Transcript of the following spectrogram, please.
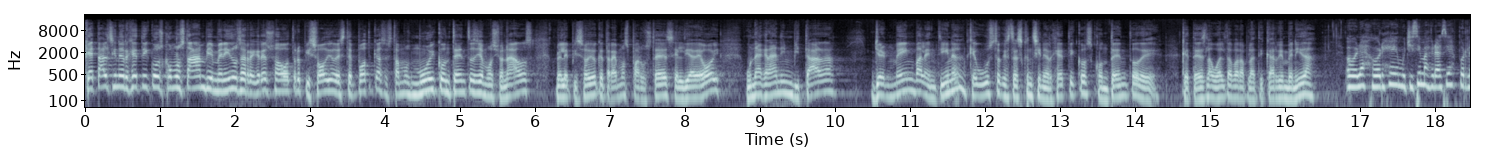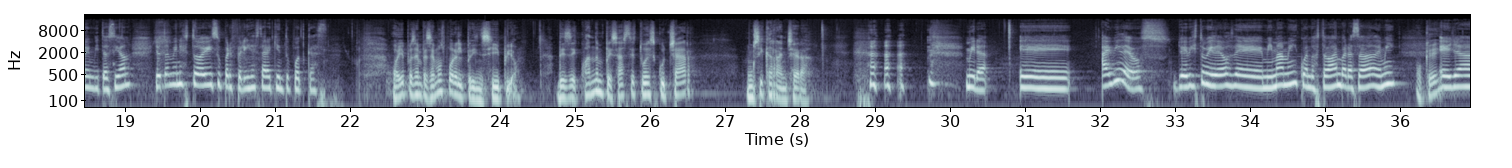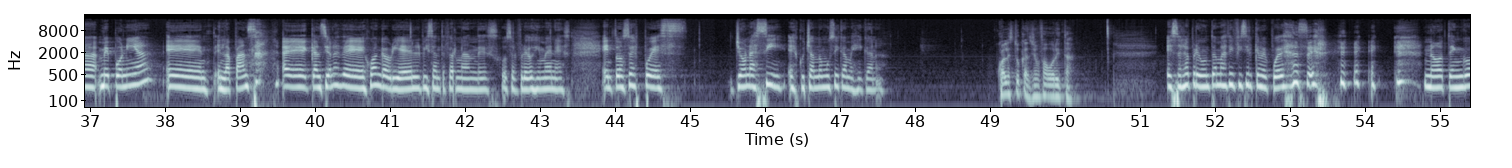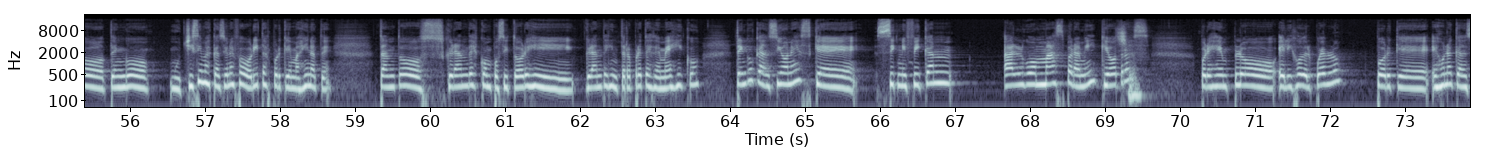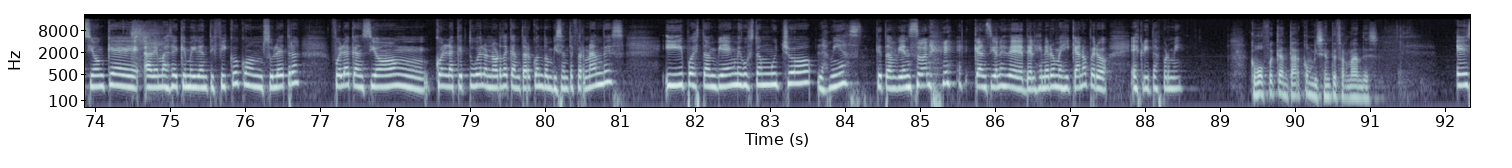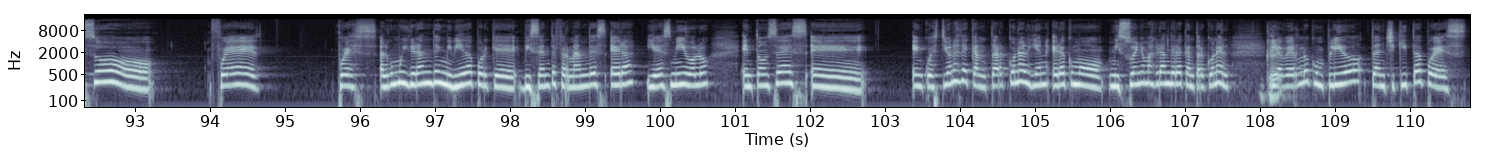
¿Qué tal, sinergéticos? ¿Cómo están? Bienvenidos de regreso a otro episodio de este podcast. Estamos muy contentos y emocionados con el episodio que traemos para ustedes el día de hoy. Una gran invitada, Germaine Valentina. Qué gusto que estés con Sinergéticos. Contento de que te des la vuelta para platicar. Bienvenida. Hola, Jorge. Muchísimas gracias por la invitación. Yo también estoy súper feliz de estar aquí en tu podcast. Oye, pues empecemos por el principio. ¿Desde cuándo empezaste tú a escuchar música ranchera? Mira, eh, hay videos. Yo he visto videos de mi mami cuando estaba embarazada de mí. Ella me ponía en la panza eh, canciones de Juan Gabriel, Vicente Fernández, José Alfredo Jiménez. Entonces, pues, yo nací escuchando música mexicana. ¿Cuál es tu canción favorita? Esa es la pregunta más difícil que me puedes hacer. no, tengo, tengo muchísimas canciones favoritas porque imagínate, tantos grandes compositores y grandes intérpretes de México. Tengo canciones que significan algo más para mí que otras. Por ejemplo, El Hijo del Pueblo, porque es una canción que, además de que me identifico con su letra, fue la canción con la que tuve el honor de cantar con don Vicente Fernández. Y pues también me gustan mucho las mías, que también son canciones del género mexicano, pero escritas por mí. ¿Cómo fue cantar con Vicente Fernández? Eso fue pues algo muy grande en mi vida porque Vicente Fernández era y es mi ídolo. Entonces, eh, en cuestiones de cantar con alguien, era como mi sueño más grande era cantar con él. Y haberlo cumplido tan chiquita, pues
